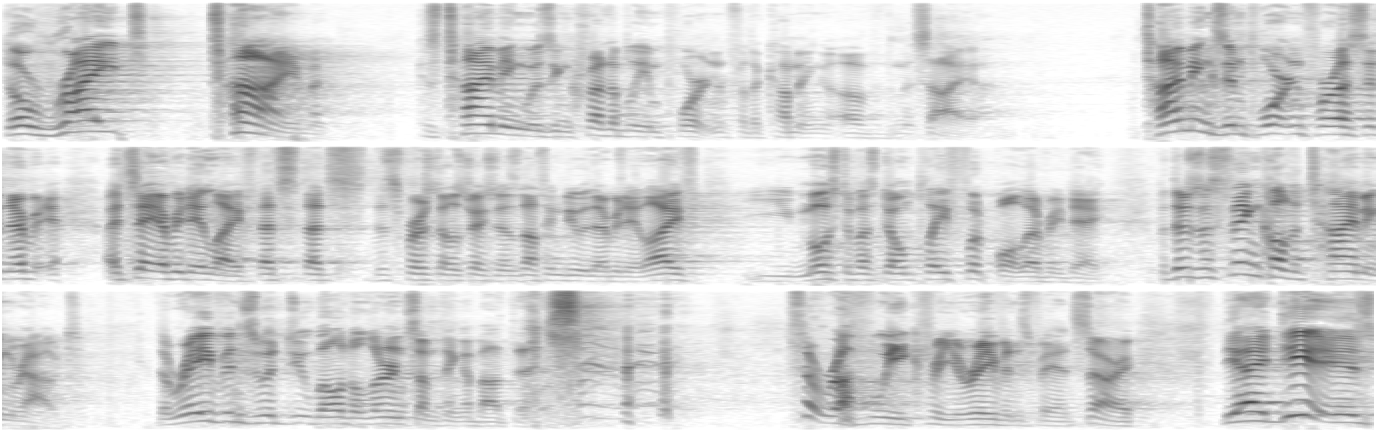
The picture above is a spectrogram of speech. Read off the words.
the right time, because timing was incredibly important for the coming of the Messiah. Timing is important for us in every, I'd say everyday life. That's, that's, this first illustration has nothing to do with everyday life. You, most of us don't play football every day. But there's this thing called a timing route. The Ravens would do well to learn something about this. it's a rough week for you Ravens fans, sorry. The idea is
